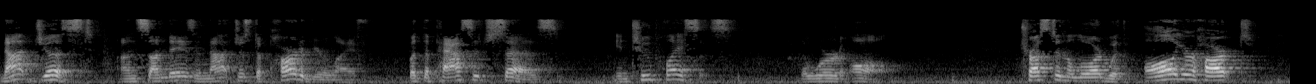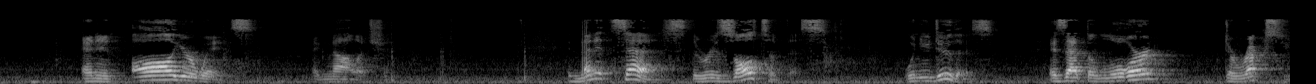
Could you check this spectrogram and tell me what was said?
not just on Sundays and not just a part of your life, but the passage says in two places the word all. Trust in the Lord with all your heart and in all your ways acknowledge Him. And then it says the result of this when you do this is that the Lord directs you.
